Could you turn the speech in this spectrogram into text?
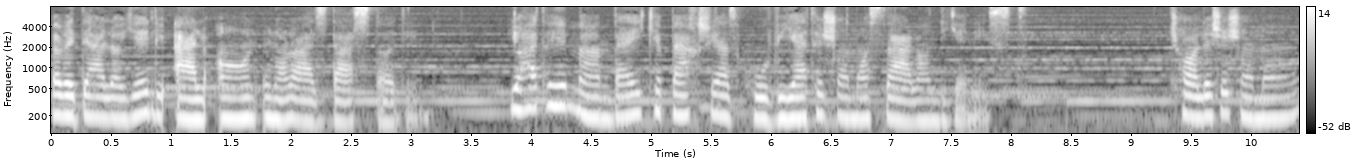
و به دلایلی الان اونا رو از دست دادین. یا حتی یه منبعی که بخشی از هویت شماست و الان دیگه نیست. چالش شما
